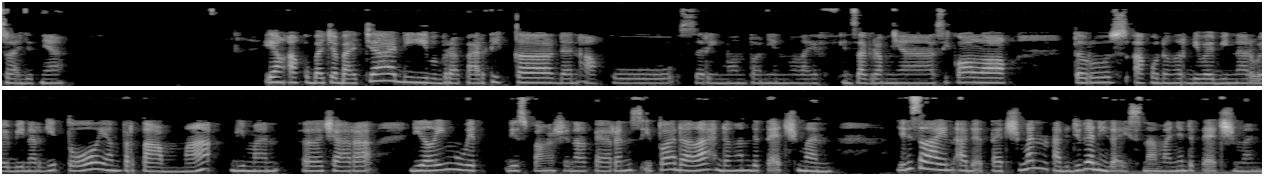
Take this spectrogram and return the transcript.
selanjutnya yang aku baca-baca di beberapa artikel dan aku sering nontonin live Instagramnya psikolog terus aku denger di webinar-webinar gitu yang pertama gimana e, cara dealing with dysfunctional parents itu adalah dengan detachment. Jadi selain ada attachment, ada juga nih guys namanya detachment.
